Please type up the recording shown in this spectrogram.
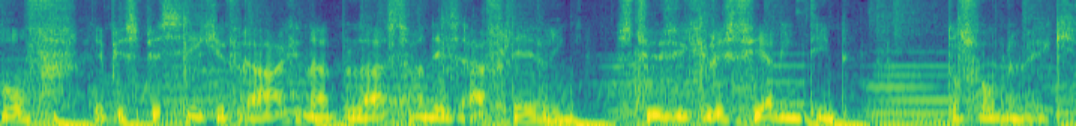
of heb je specifieke vragen na het beluisteren van deze aflevering? Stuur ze gerust via LinkedIn. Tot volgende week.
